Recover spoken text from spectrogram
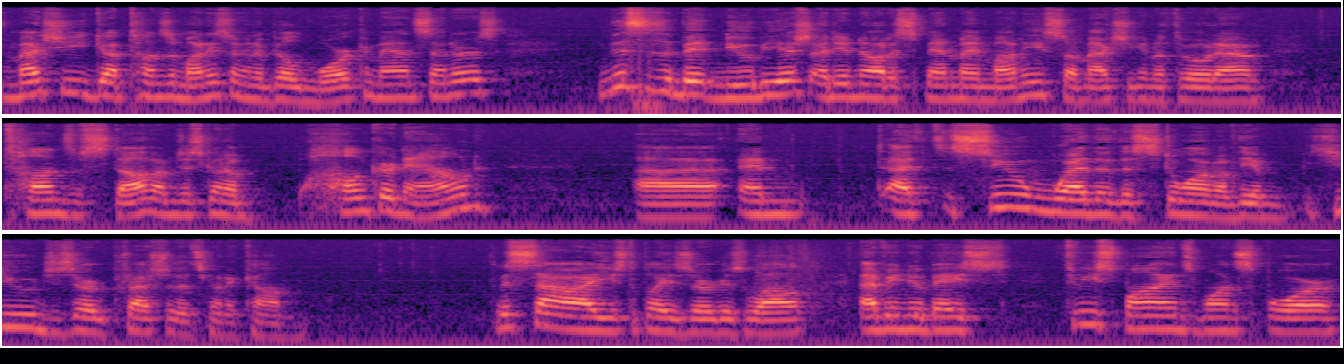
I'm actually got tons of money, so I'm going to build more command centers. This is a bit newbie-ish. I didn't know how to spend my money, so I'm actually going to throw down tons of stuff. I'm just going to hunker down uh, and assume weather the storm of the huge Zerg pressure that's going to come. This is how I used to play Zerg as well. Every new base, three spines, one spore,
